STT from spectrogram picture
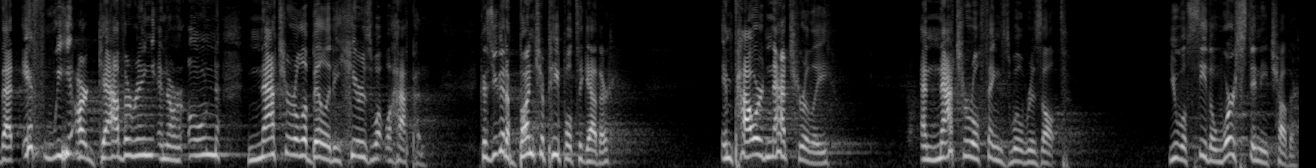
that if we are gathering in our own natural ability, here's what will happen. Because you get a bunch of people together, empowered naturally, and natural things will result. You will see the worst in each other.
